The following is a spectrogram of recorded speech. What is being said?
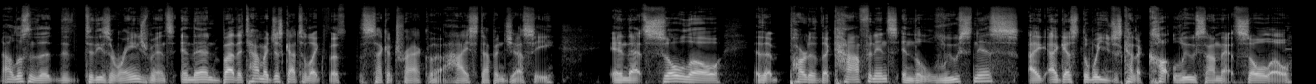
I listened to, the, to these arrangements, and then by the time I just got to like the, the second track, the High Step and Jesse, and that solo, the part of the confidence and the looseness, I, I guess the way you just kind of cut loose on that solo,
